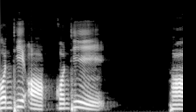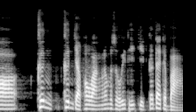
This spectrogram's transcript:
คนที่ออกคนที่พอขึ้นขึ้นจากผวังแล้วมาสู่วิถีจิตก็ได้แต่บาป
